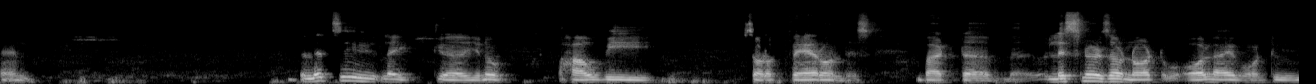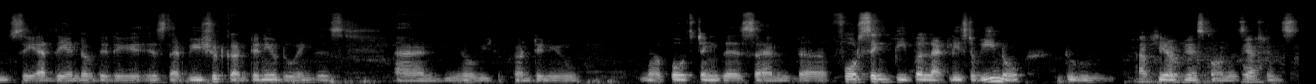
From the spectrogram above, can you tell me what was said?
And let's see, like uh, you know, how we sort of fare on this. But uh, listeners or not, all I want to say at the end of the day is that we should continue doing this, and you know, we should continue uh, posting this and uh, forcing people, at least we know, to hear these conversations.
